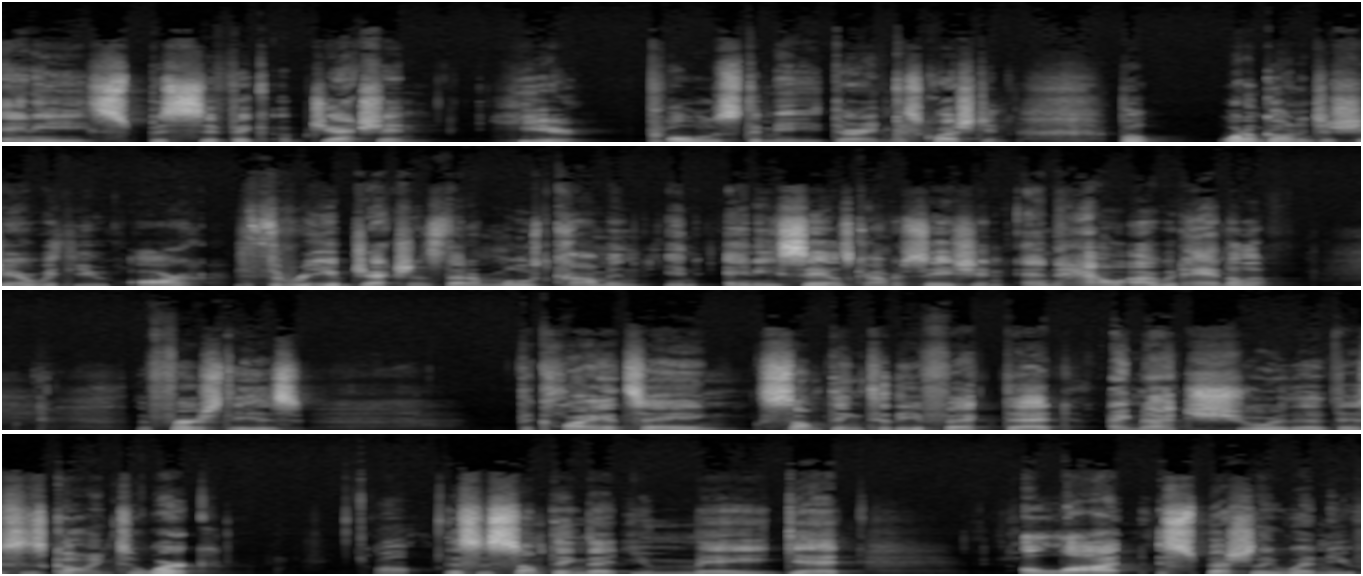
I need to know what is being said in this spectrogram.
any specific objection here posed to me during this question. But what I'm going to share with you are three objections that are most common in any sales conversation and how I would handle them. The first is the client saying something to the effect that I'm not sure that this is going to work. Well, this is something that you may get a lot, especially when you're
